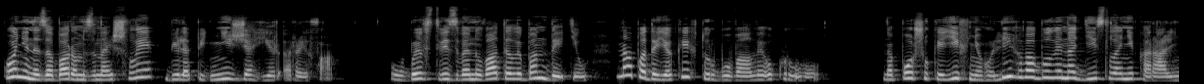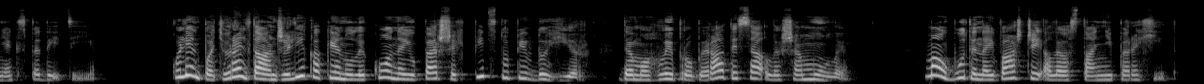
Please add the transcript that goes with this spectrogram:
Коні незабаром знайшли біля підніжжя гір рифа. У вбивстві звинуватили бандитів, напади яких турбували округу. На пошуки їхнього лігва були надіслані каральні експедиції. Колін Патюрель та Анжеліка кинули коней у перших підступів до гір, де могли пробиратися лише мули. Мав бути найважчий, але останній перехід.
